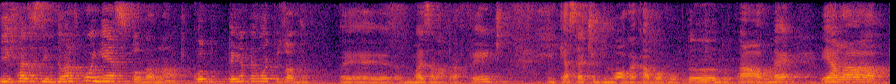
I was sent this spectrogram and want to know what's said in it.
E faz assim, então ela conhece toda a nave. Quando tem até um episódio é, mais lá pra frente, em que a 7 de 9 acaba voltando e tal, né? Ela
